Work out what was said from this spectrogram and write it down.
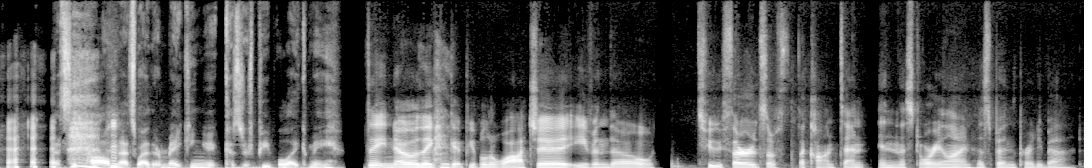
that's the problem. That's why they're making it because there's people like me. They know they can get people to watch it, even though two thirds of the content in the storyline has been pretty bad.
